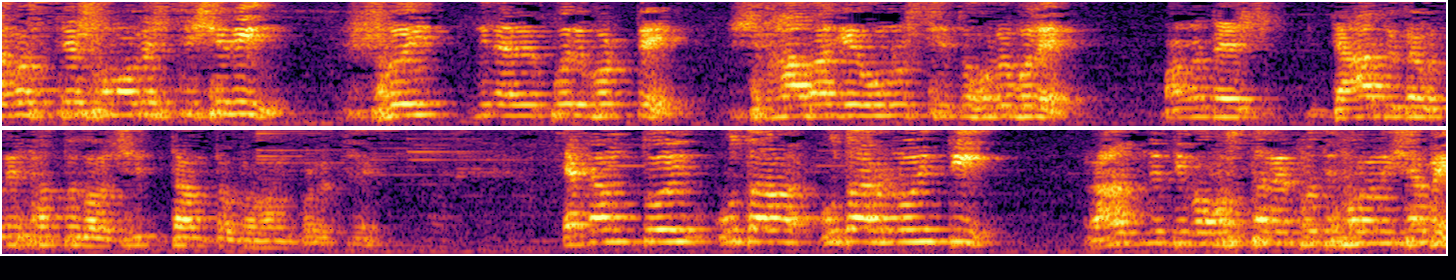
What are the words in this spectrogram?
আগস্টের সমাবেশটি সেদিন শহীদ মিনারের পরিবর্তে শাহবাগে অনুষ্ঠিত হবে বলে বাংলাদেশ জাতীয়তাবাদী ছাত্র দল সিদ্ধান্ত গ্রহণ করেছে। একান্তই উদার উদারনৈতিক রাজনৈতিক অবস্থানের প্রতিফলন হিসাবে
